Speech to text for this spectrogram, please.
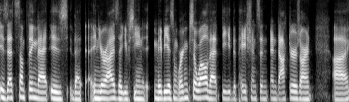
is that something that is that in your eyes that you've seen maybe isn't working so well that the the patients and, and doctors aren't uh,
